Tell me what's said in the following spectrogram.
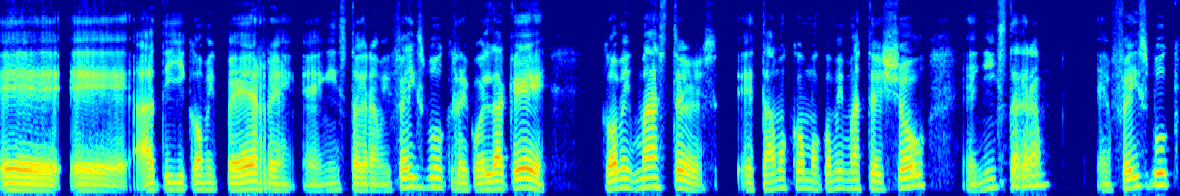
eh, eh, a Digicomic PR en Instagram y Facebook. Recuerda que Comic Masters, estamos como Comic Master Show en Instagram, en Facebook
